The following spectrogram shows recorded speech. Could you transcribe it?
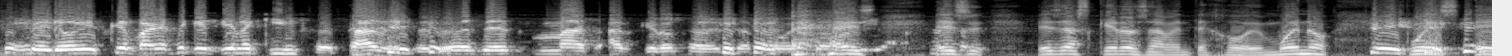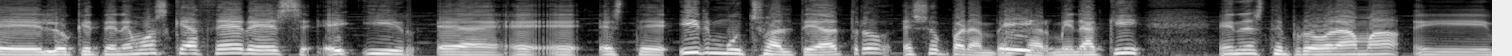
Pero es que parece que tiene 15, ¿sabes? Entonces es más asquerosa de ser joven es, es- es asquerosamente joven. Bueno, pues eh, lo que tenemos que hacer es eh, ir, eh, eh, eh, este, ir mucho al teatro, eso para empezar. Mira, aquí en este programa eh,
